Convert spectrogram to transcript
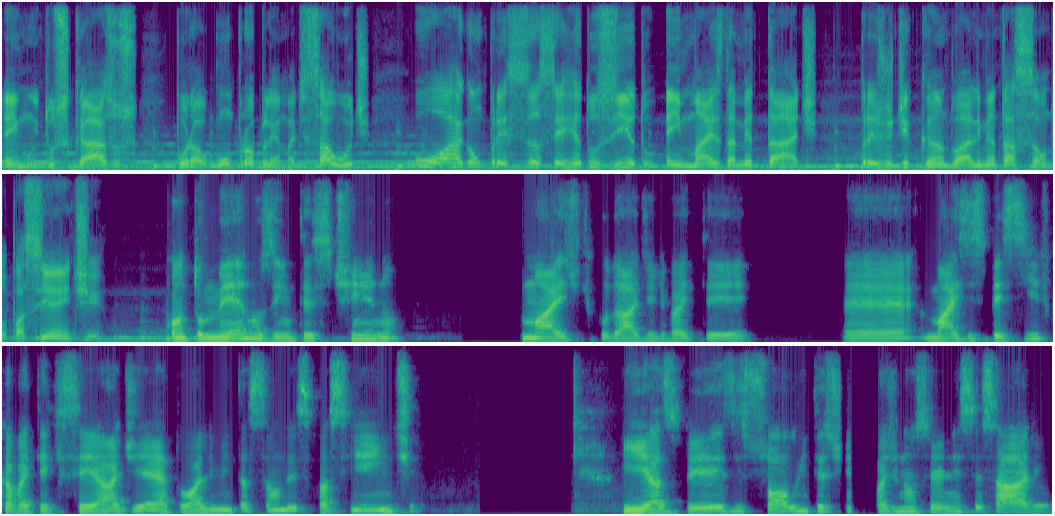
Em muitos casos, por algum problema de saúde, o órgão precisa ser reduzido em mais da metade, prejudicando a alimentação do paciente. Quanto menos intestino, mais dificuldade ele vai ter é, mais específica vai ter que ser a dieta ou a alimentação desse paciente. E às vezes só o intestino pode não ser necessário,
